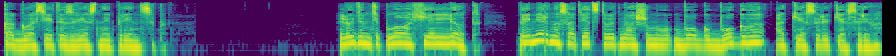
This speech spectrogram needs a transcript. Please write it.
как гласит известный принцип. Людям тепло, а Хель — лёд — примерно соответствует нашему богу Богова, а кесарю Кесарева.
